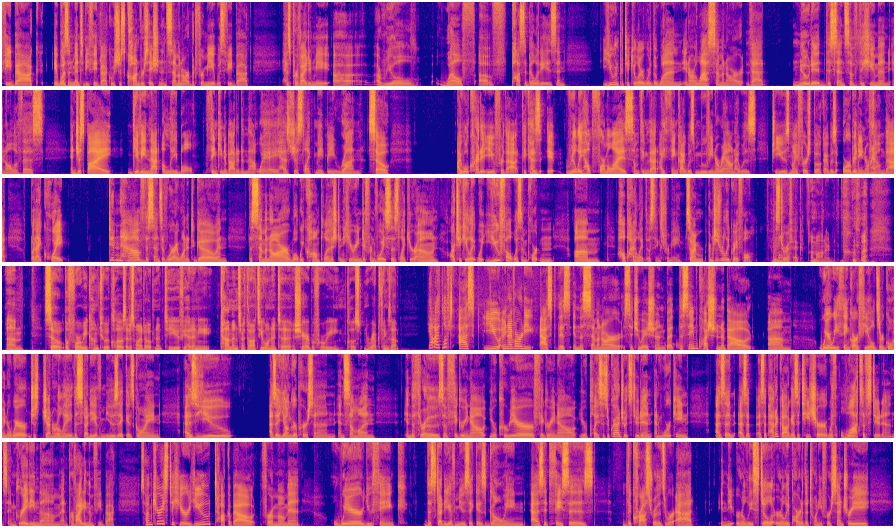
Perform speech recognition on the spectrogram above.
feedback it wasn't meant to be feedback, it was just conversation and seminar. But for me, it was feedback, has provided me uh, a real wealth of possibilities. And you, in particular, were the one in our last seminar that noted the sense of the human in all of this. And just by giving that a label, thinking about it in that way has just like made me run. So I will credit you for that because it really helped formalize something that I think I was moving around. I was, to use my first book, I was orbiting around that, but I quite didn't have the sense of where I wanted to go. And the seminar, what we accomplished, and hearing different voices like your own articulate what you felt was important, um, help highlight those things for me. So I'm I'm just really grateful. It was well, terrific. I'm honored. um, so before we come to a close, I just wanted to open up to you if you had any comments or thoughts you wanted to share before we close wrap things up. Yeah, I'd love to ask you. I mean, I've already asked this in the seminar situation, but the same question about um, where we think our fields are going, or where just generally the study of music is going, as you, as a younger person and someone in the throes of figuring out your career, figuring out your place as a graduate student, and working as a as a as a pedagogue, as a teacher with lots of students and grading them and providing them feedback. So I'm curious to hear you talk about for a moment where you think the study of music is going as it faces the crossroads we're at in the early still early part of the 21st century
